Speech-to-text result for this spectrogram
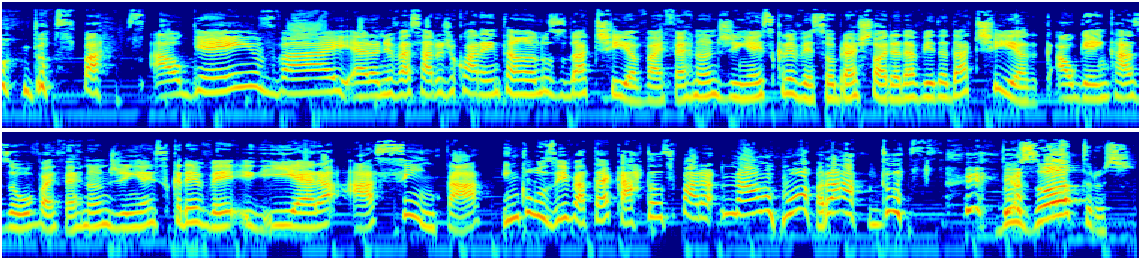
dos pais. Alguém vai. Era aniversário de 40 anos da tia, vai Fernandinha escrever sobre a história da vida da tia. Alguém casou, vai Fernandinha escrever. E, e era assim, tá? Inclusive até cartas para namorados. Dos outros?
